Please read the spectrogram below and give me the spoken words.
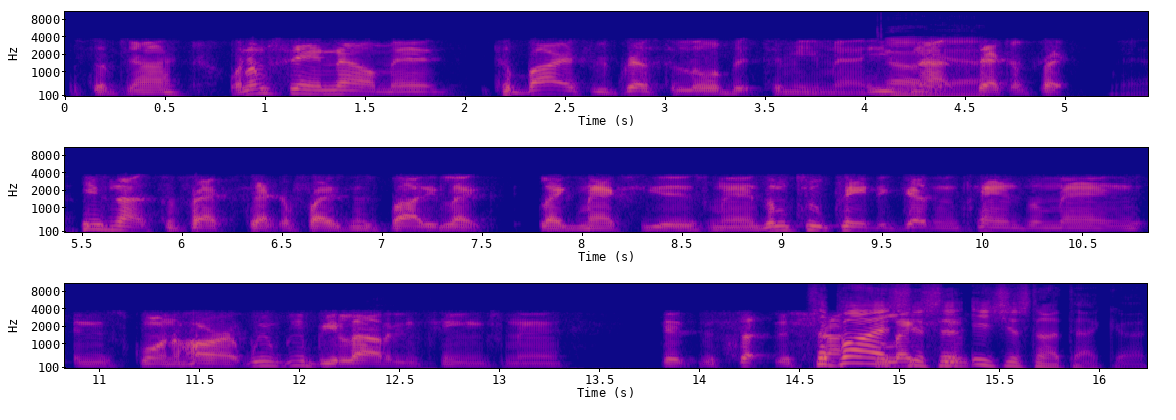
what's up, John? What I'm saying now, man, Tobias regressed a little bit to me, man. He's Oh, not yeah. sacrifice. He's not sac- sacrificing his body like like Maxey is, man. Them two played together in tandem, man, and it's going hard. We we be louder than teams, man. The the, the, the Tobias just he's just not that good.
